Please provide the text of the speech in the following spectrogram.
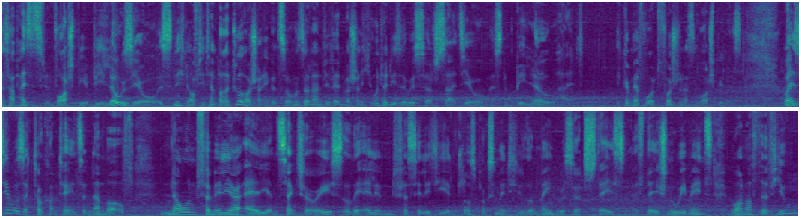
deshalb heißt es Wortspiel, Below Zero, ist nicht nur auf die Temperatur wahrscheinlich bezogen, sondern wir werden wahrscheinlich unter diese Research Site Zero müssen. Below halt. Ich kann mir vorstellen, dass es ein Wortspiel ist. While Zero Sector contains a number of known familiar alien sanctuaries, the alien facility in close proximity to the main research station remains one of the few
